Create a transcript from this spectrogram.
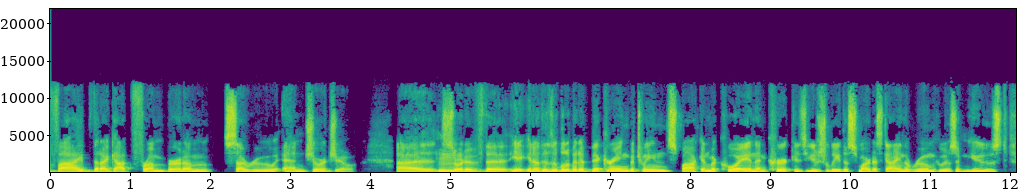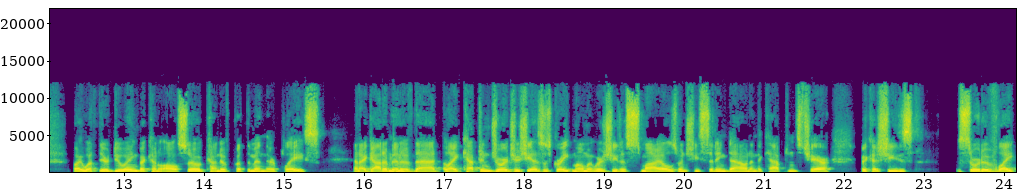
vibe that I got from Burnham, Saru, and Georgiou. Uh, hmm. Sort of the, you know, there's a little bit of bickering between Spock and McCoy, and then Kirk is usually the smartest guy in the room who is amused by what they're doing, but can also kind of put them in their place. And I got a bit mm-hmm. of that. Like Captain Georgiou, she has this great moment where she just smiles when she's sitting down in the captain's chair because she's sort of like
